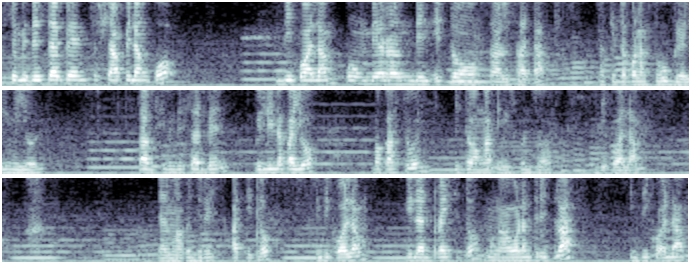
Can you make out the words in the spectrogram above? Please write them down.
77 sa Shopee lang po. Hindi ko alam kung meron din ito sa Lazada. Nakita ko lang sa Google ngayon. Tag 77. Bili na kayo. Baka soon, ito ang ating sponsor. Hindi ko alam. Yan mga kanjiris. At ito, hindi ko alam ilan price ito. Mga 100 plus. Hindi ko alam.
